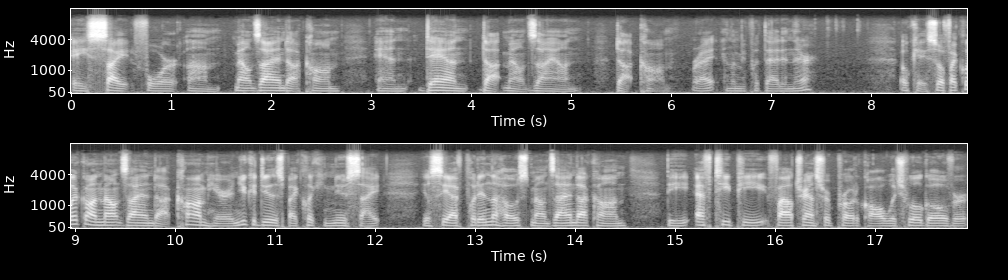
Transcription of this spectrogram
a site for um, mountzion.com and dan.mountzion.com right? And let me put that in there okay so if I click on mountzion.com here and you could do this by clicking new site you'll see I've put in the host mountzion.com the FTP file transfer protocol, which will go over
